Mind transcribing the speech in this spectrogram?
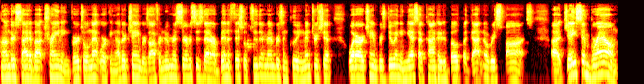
on their site about training, virtual networking. Other chambers offer numerous services that are beneficial to their members, including mentorship. What are our chambers doing? And yes, I've contacted both, but got no response. Uh, Jason Brown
